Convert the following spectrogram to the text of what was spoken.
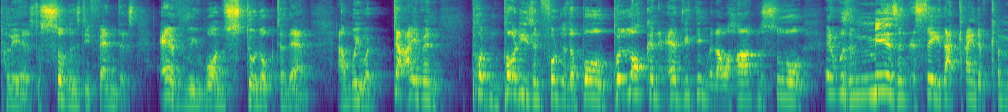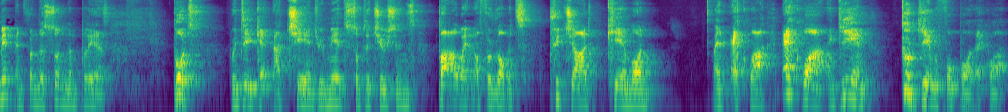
players, the Sunderland's defenders, everyone stood up to them and we were diving, putting bodies in front of the ball, blocking everything with our heart and soul. It was amazing to see that kind of commitment from the Sunderland players. But we did get that change. We made the substitutions. Ba went off for Roberts. Pritchard came on. And Ekwah. Ekwah, again, good game of football, Ekwah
